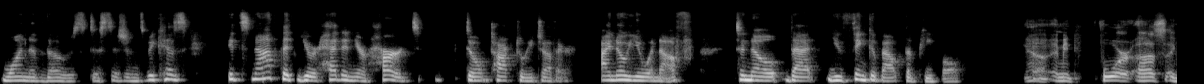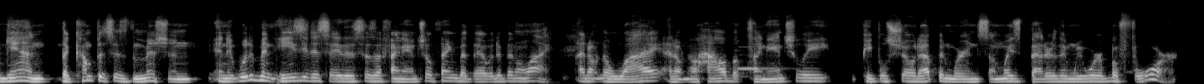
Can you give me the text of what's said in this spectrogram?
one of those decisions because it's not that your head and your heart don't talk to each other. I know you enough to know that you think about the people. Yeah, I mean, for us, again, the compass is the mission. And it would have been easy to say this is a financial thing, but that would have been a lie. I don't know why, I don't know how, but financially, people showed up and we're in some ways better than we were before.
